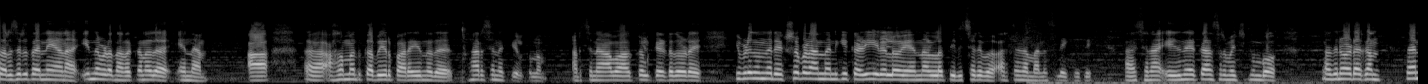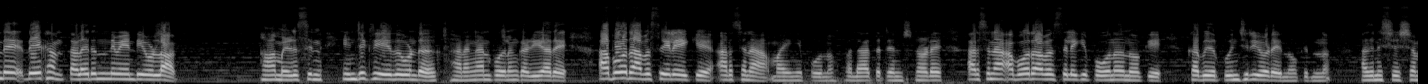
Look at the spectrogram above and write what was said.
സർജറി തന്നെയാണ് ഇന്നിവിടെ നടക്കുന്നത് എന്ന് ആ അഹമ്മദ് കബീർ പറയുന്നത് അർച്ചന കേൾക്കുന്നു. അർച്ചന ആ വാക്കുകൾ കേട്ടതോടെ ഇവിടെ നിന്ന് രക്ഷപ്പെടാൻ എനിക്ക് കഴിയില്ലല്ലോ എന്നുള്ള തിരിച്ചറിവ് അർച്ചന മനസ്സിലേക്ക് എത്തി അർച്ചന എഴുന്നേക്കാൻ ശ്രമിക്കുമ്പോൾ അതിനോടകം തന്റെ ദേഹം തളരുന്നതിന് വേണ്ടിയുള്ള ആ മെഡിസിൻ ഇഞ്ചക്ട് ചെയ്തുകൊണ്ട് അനങ്ങാൻ പോലും കഴിയാതെ അബോധാവസ്ഥയിലേക്ക് അർച്ചന മയങ്ങിപ്പോന്നു. വല്ലാത്ത ടെൻഷനോടെ അർച്ചന അബോധാവസ്ഥയിലേക്ക് പോകുന്നത് നോക്കി കബീർ പുഞ്ചിരിയോടെ നോക്കി നിന്നു. അതിനുശേഷം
